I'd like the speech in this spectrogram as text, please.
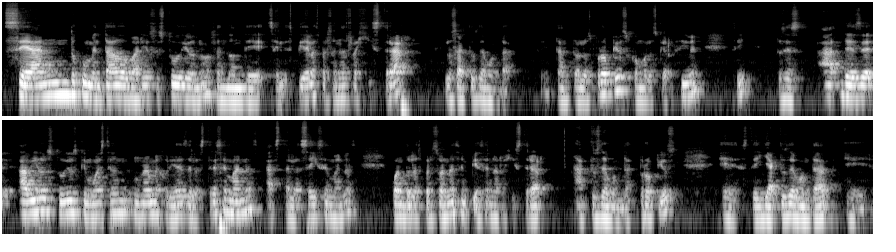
se han documentado varios estudios ¿no? en donde se les pide a las personas registrar los actos de bondad tanto los propios como los que reciben. ¿sí? Entonces, ha, desde, ha habido estudios que muestran una mejoría desde las tres semanas hasta las seis semanas, cuando las personas empiezan a registrar actos de bondad propios este, y actos de bondad eh,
